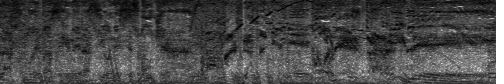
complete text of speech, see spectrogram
Las nuevas generaciones escuchan con el terrible.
